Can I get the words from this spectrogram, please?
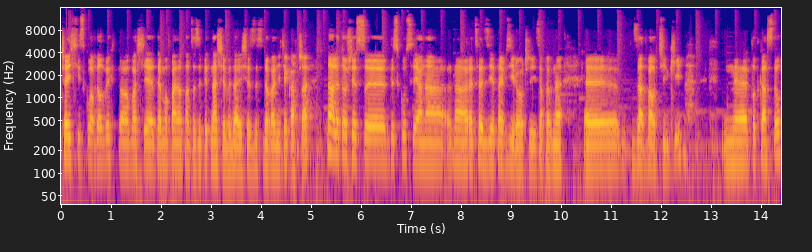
części składowych to właśnie demo Final Fantasy XV wydaje się zdecydowanie ciekawsze. No ale to już jest e, dyskusja na, na recenzję Type Zero, czyli zapewne za dwa odcinki podcastu.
